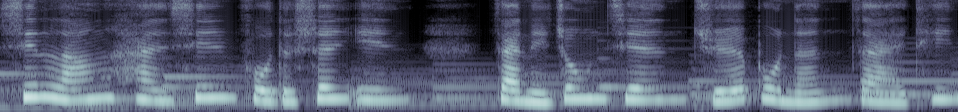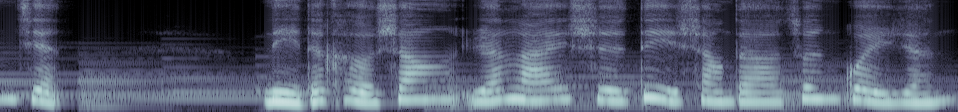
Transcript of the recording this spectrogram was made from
新郎和新妇的声音在你中间绝不能再听见。你的客商原来是地上的尊贵人，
